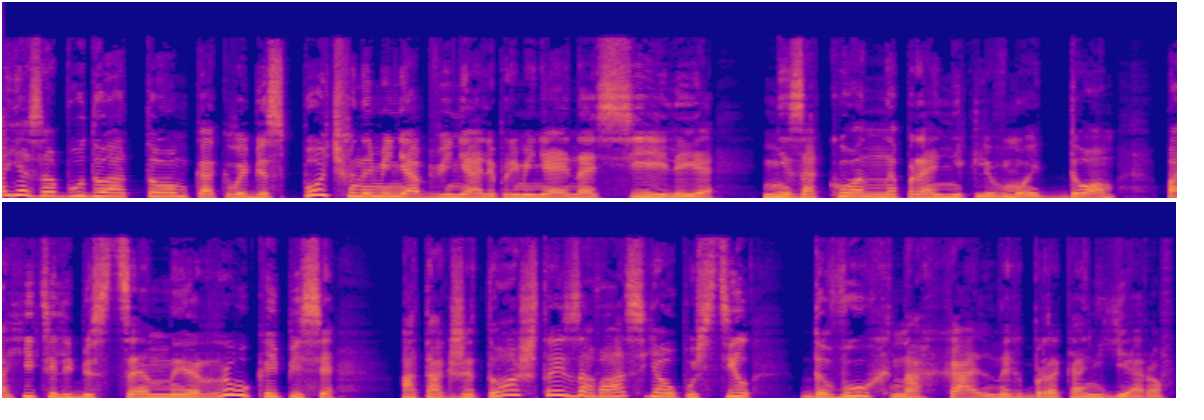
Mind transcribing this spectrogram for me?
А я забуду о том, как вы беспочвенно меня обвиняли, применяя насилие, незаконно проникли в мой дом, похитили бесценные рукописи, а также то, что из-за вас я упустил двух нахальных браконьеров.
